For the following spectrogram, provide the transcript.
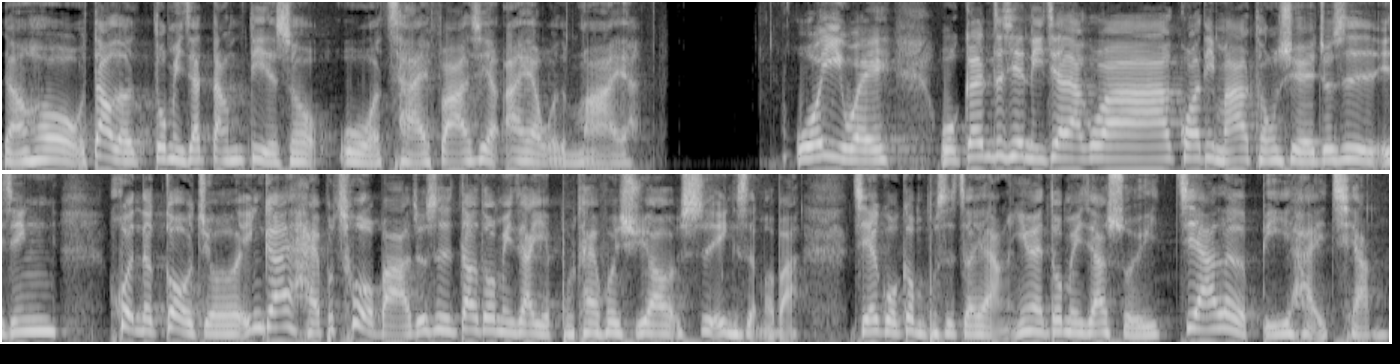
然后到了多米尼加当地的时候，我才发现，哎呀，我的妈呀！我以为我跟这些尼加拉瓜、瓜地马拉同学就是已经混得够久了，应该还不错吧？就是到多米加也不太会需要适应什么吧？结果根本不是这样，因为多米加属于加勒比海腔，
